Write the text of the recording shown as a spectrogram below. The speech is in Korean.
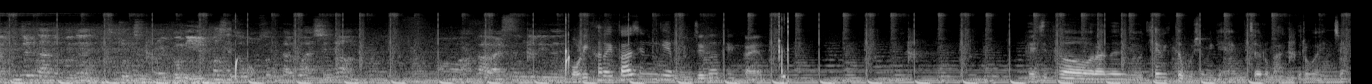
아, 힘들다는 분은 좀 덜, 돈이 1%가 없었다고 하시면 어, 아까 말씀드리는 머리카락이 빠지는 게 문제가 될까요? 베지터라는 이 캐릭터 보시면 이게 M자로 많이 들어가 있죠.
